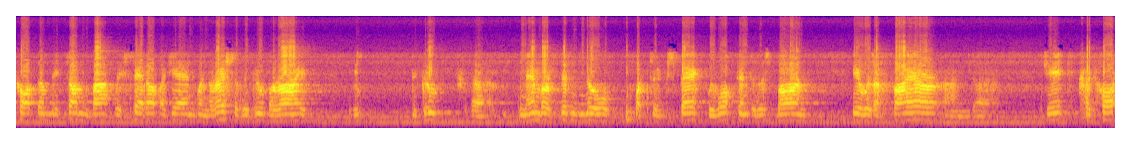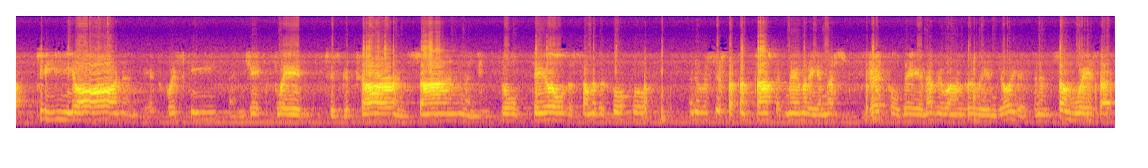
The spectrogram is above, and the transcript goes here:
caught them, they turned back, they set up again. When the rest of the group arrived, the group uh, members didn't know what to expect. We walked into this barn. Here was a fire, and uh, Jake had hot tea on, and we had whiskey, and Jake played his guitar and sang and told tales of some of the folklore. And it was just a fantastic memory in this dreadful day, and everyone really enjoyed it. And in some ways, that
